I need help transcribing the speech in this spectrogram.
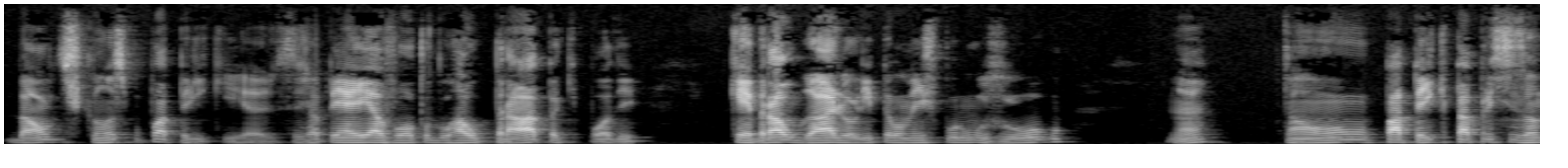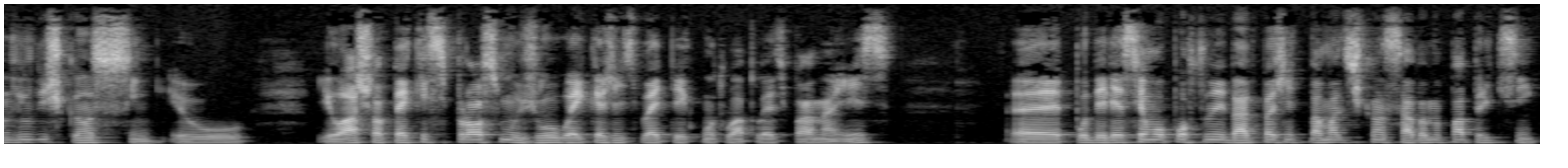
dar um descanso pro Patrick. É, você já tem aí a volta do Raul Prata, que pode quebrar o galho ali, pelo menos por um jogo, né? Então, o Patrick tá precisando de um descanso, sim. Eu, eu acho até que esse próximo jogo aí que a gente vai ter contra o Atlético Paranaense é, poderia ser uma oportunidade pra gente dar uma descansada no Patrick, sim.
